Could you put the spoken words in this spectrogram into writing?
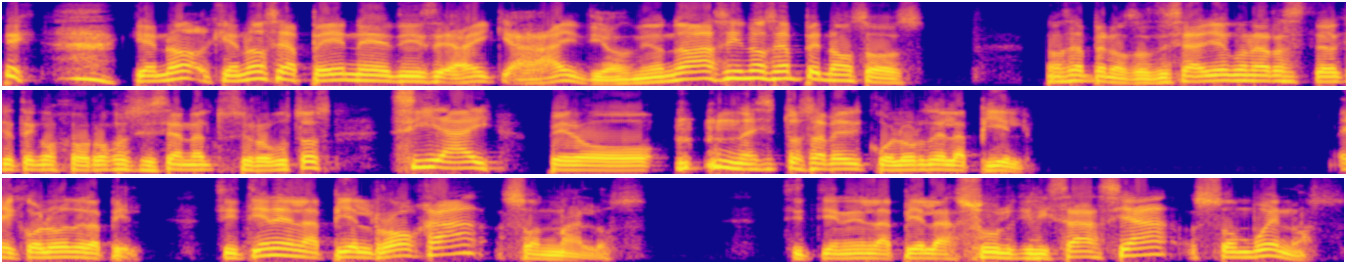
que no, que no se apene, dice. Ay, ay, Dios mío. No, así no sean penosos. No sean penosos. Dice, ¿hay alguna raza estelar que tenga ojos rojos y sean altos y robustos? Sí hay, pero necesito saber el color de la piel. El color de la piel. Si tienen la piel roja, son malos. Si tienen la piel azul grisácea, son buenos.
